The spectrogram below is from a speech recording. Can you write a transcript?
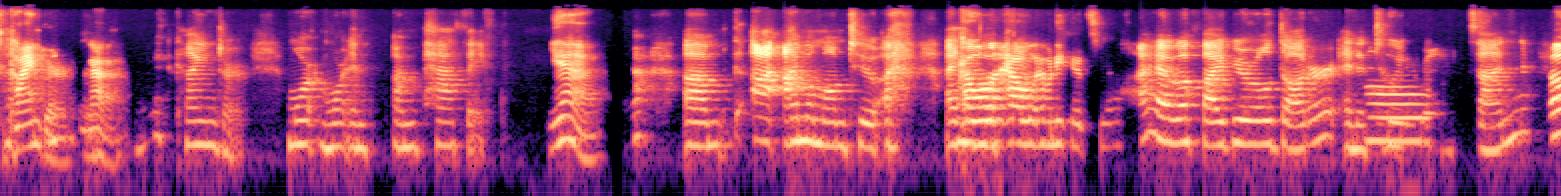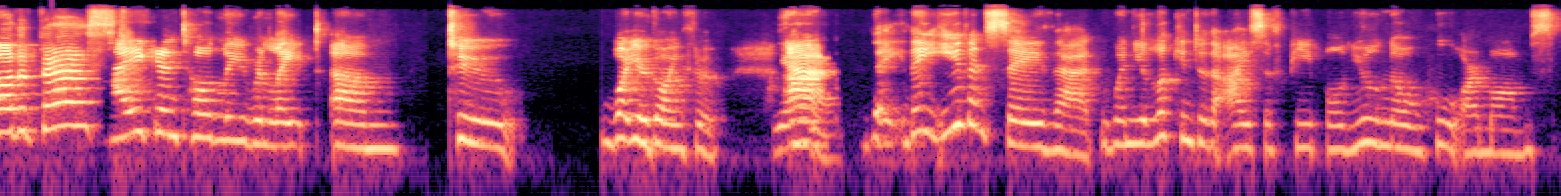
kinder, kinder, yeah, kinder, more more empathic. Yeah, um, I, am a mom too. I, I have how, a, how, how many kids I have a five-year-old daughter and a oh. two-year-old son. Oh, the best! I can totally relate um, to what you're going through. Yeah. Um, they they even say that when you look into the eyes of people, you'll know who are moms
